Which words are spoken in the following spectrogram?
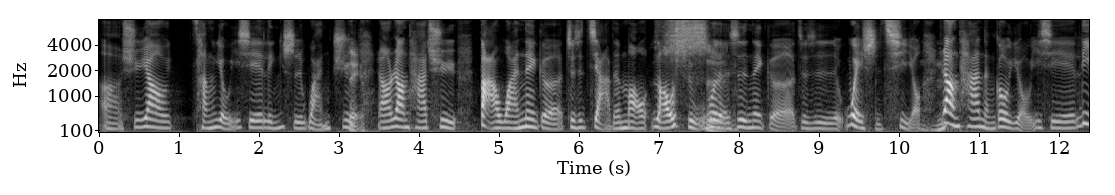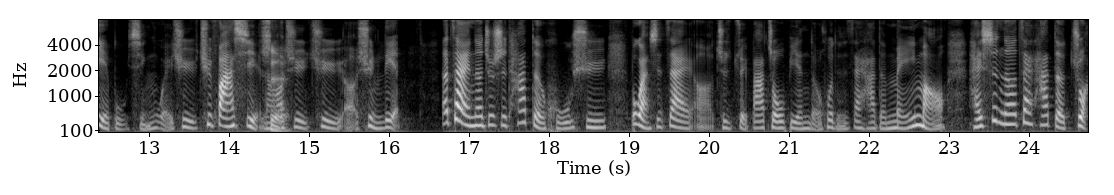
呃需要。藏有一些零食玩具，对。然后让他去把玩那个就是假的猫老鼠，或者是那个就是喂食器哦，嗯、让他能够有一些猎捕行为去去发泄，然后去去呃训练。那再来呢，就是他的胡须，不管是在呃，就是嘴巴周边的，或者是在他的眉毛，还是呢，在他的爪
